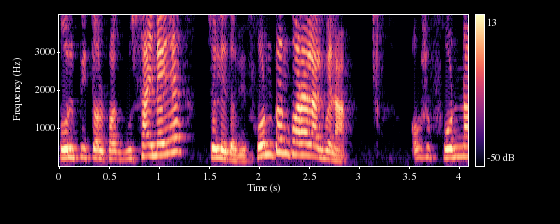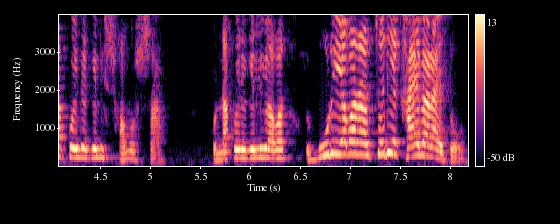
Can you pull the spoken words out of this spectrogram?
তলপি তলপা গুছাই নিয়ে চলে যাবি। ফোন টোন করা লাগবে না। অবশ্য ফোন না করে গেলি সমস্যা। ফোন না করে গেলি আবার বুড়ি আবার চড়িয়ে খায় বেড়ায় তো।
